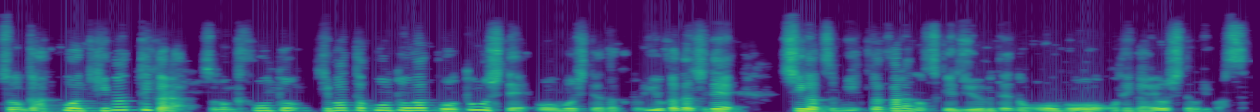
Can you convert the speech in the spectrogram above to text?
その学校が決まってから、その高等、決まった高等学校を通して応募していただくという形で、4月3日からのスケジュールでの応募をお願いをしております。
